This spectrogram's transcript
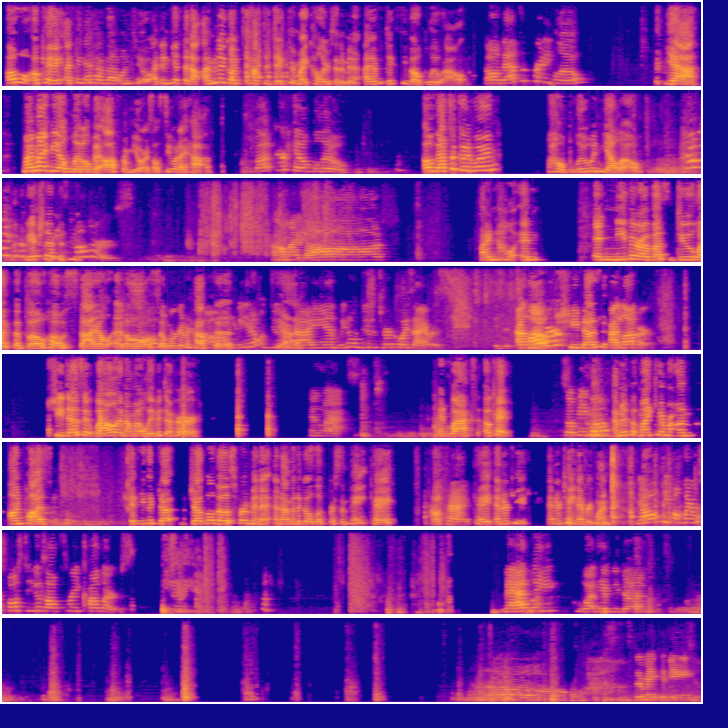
Oh, okay. I think I have that one too. I didn't get that out. I'm gonna go have to dig through my colors in a minute. I have Dixie Belle Blue out. Oh, that's a pretty blue. Yeah, mine might be a little bit off from yours. I'll see what I have. Bunker Hill Blue. Oh, that's a good one. Oh, blue and yellow. How am I going to We actually have to- colors? Oh my gosh. I know, and and neither of us do like the boho style at all. No, so we're gonna have no, to. we don't do yeah. the Diane. We don't do the turquoise iris. I love Nope, her. She does it. I love her. She does it well, and I'm gonna leave it to her. And wax. And wax. Okay, So people, I'm gonna put my camera on on pause. If you could ju- juggle those for a minute, and I'm gonna go look for some paint. Okay. okay. Okay. Entertain entertain everyone. No, people, we were supposed to use all three colors. Natalie, what have you done? Oh, they're making me.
